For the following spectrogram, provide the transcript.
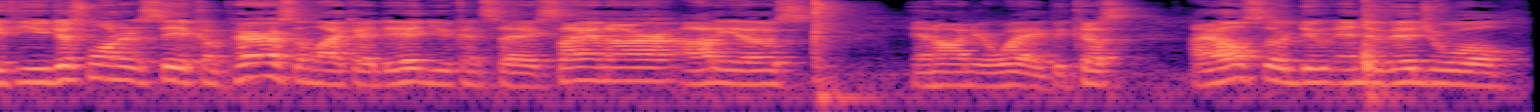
If you just wanted to see a comparison like I did, you can say sayonara, adios, and on your way. Because I also do individual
